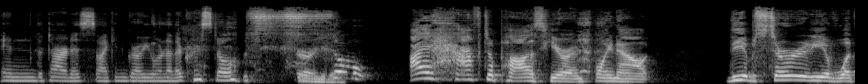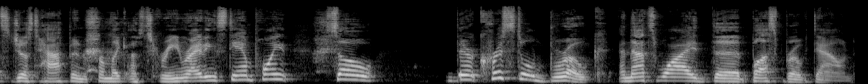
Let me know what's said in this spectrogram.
in the TARDIS, so I can grow you another crystal." sure you do. So I have to pause here and point out the absurdity of what's just happened from like a screenwriting standpoint. So their crystal broke, and that's why the bus broke down.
